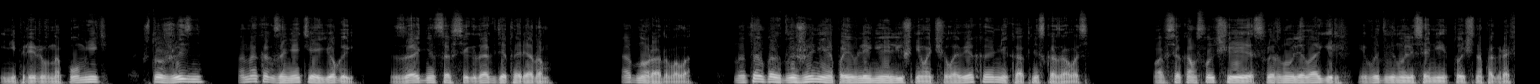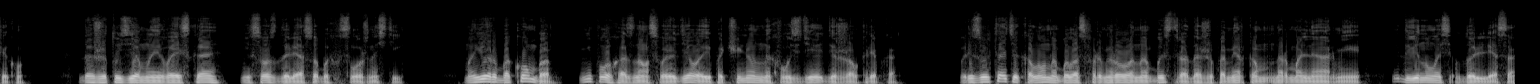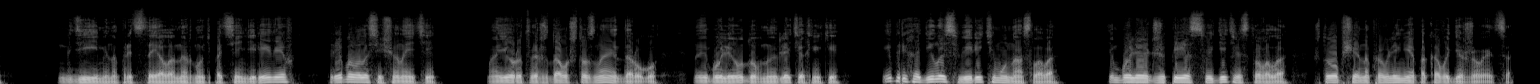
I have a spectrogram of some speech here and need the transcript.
И непрерывно помнить, что жизнь, она как занятие йогой, задница всегда где-то рядом. Одно радовало. На темпах движения появление лишнего человека никак не сказалось. Во всяком случае, свернули лагерь и выдвинулись они точно по графику. Даже туземные войска не создали особых сложностей. Майор Бакомба неплохо знал свое дело и подчиненных в узде держал крепко. В результате колонна была сформирована быстро даже по меркам нормальной армии и двинулась вдоль леса. Где именно предстояло нырнуть под сень деревьев, требовалось еще найти. Майор утверждал, что знает дорогу, наиболее удобную для техники, и приходилось верить ему на слово. Тем более GPS свидетельствовало, что общее направление пока выдерживается.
